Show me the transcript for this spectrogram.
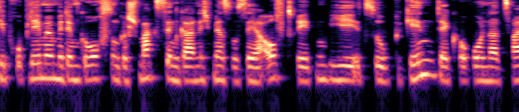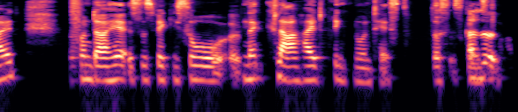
die Probleme mit dem Geruchs- und Geschmackssinn gar nicht mehr so sehr auftreten wie zu Beginn der Corona-Zeit. Von daher ist es wirklich so, eine Klarheit bringt nur ein Test. Das ist ganz Also, klar.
